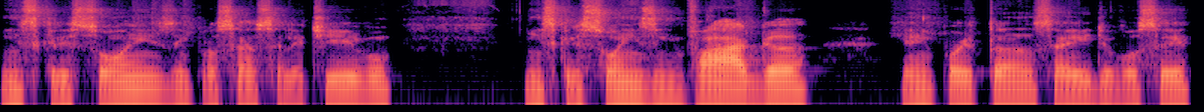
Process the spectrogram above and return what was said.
inscrições em processo seletivo, inscrições em vaga e a importância aí de você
